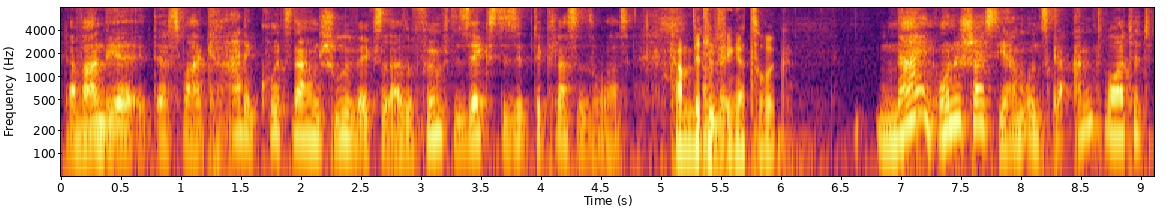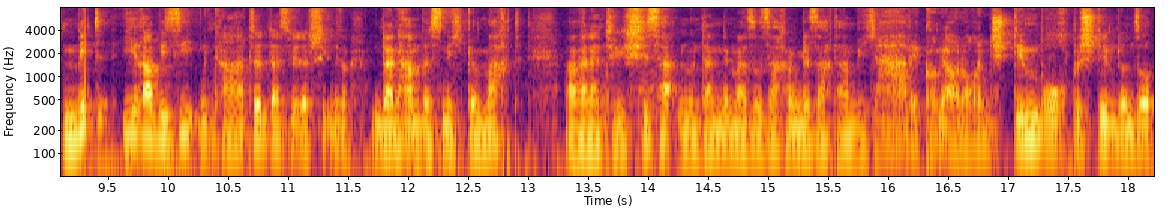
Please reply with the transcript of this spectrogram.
Da waren wir, das war gerade kurz nach dem Schulwechsel, also fünfte, sechste, siebte Klasse, sowas. Kam Mittelfinger wir, zurück. Nein, ohne Scheiß, die haben uns geantwortet mit ihrer Visitenkarte, dass wir das schicken sollen. Und dann haben wir es nicht gemacht, weil wir natürlich Schiss hatten und dann immer so Sachen gesagt haben wie, ja, wir kommen ja auch noch in Stimmbruch bestimmt und so.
